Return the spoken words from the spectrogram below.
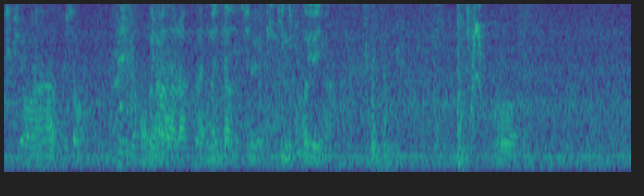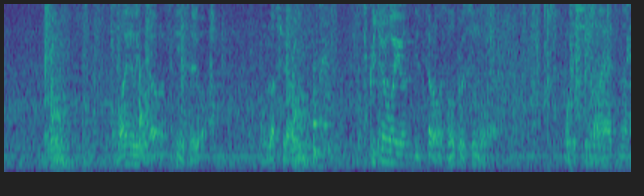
畜生はそして小島さんラップがお前じゃあちょ機器見てこいよ今。お前の店だから好きにすれば俺は知らん。地区長が言ったらその通りすんのかよ。俺知らないやつだな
